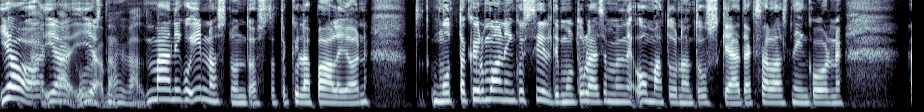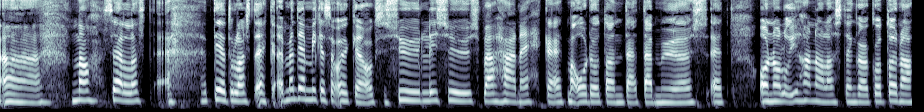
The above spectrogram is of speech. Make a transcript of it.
Joo, Tää, ja, ja hyvältä. mä niinku innostun tuosta kyllä paljon, mutta kyllä mua niinku silti, mulla tulee semmoinen omatunnon tuskea, että sellaista niinku, Äh, no sellaista äh, tietynlaista ehkä, en mä tiedä mikä se oikea, onko se syyllisyys vähän ehkä, että mä odotan tätä myös. Että on ollut ihana lasten kanssa kotona,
